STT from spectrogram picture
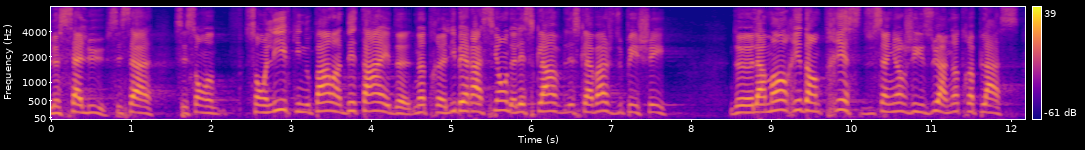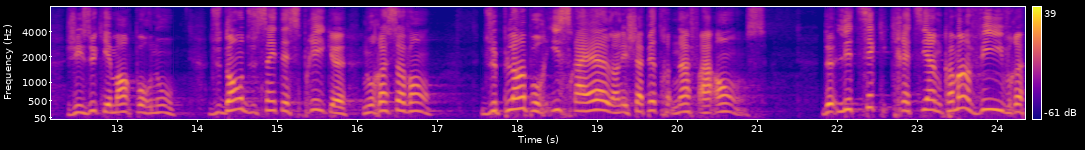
le salut. C'est son, son livre qui nous parle en détail de notre libération de l'esclavage du péché, de la mort rédemptrice du Seigneur Jésus à notre place, Jésus qui est mort pour nous, du don du Saint-Esprit que nous recevons, du plan pour Israël dans les chapitres 9 à 11, de l'éthique chrétienne, comment vivre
